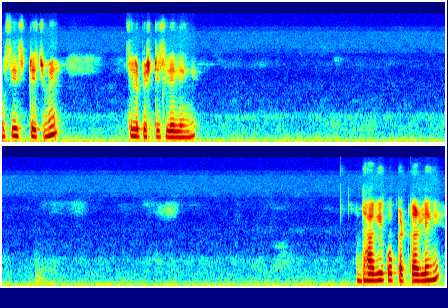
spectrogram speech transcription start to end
उसी स्टिच में स्लिप स्टिच ले लेंगे। धागे को कट कर लेंगे।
